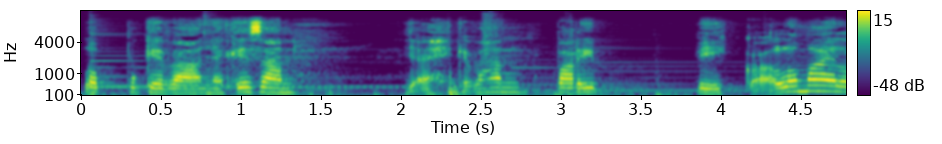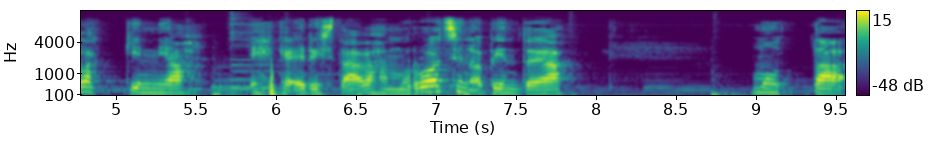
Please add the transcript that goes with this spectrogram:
loppukevään ja kesän ja ehkä vähän pari viikkoa lomaillakin ja ehkä edistää vähän mun ruotsin opintoja. Mutta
